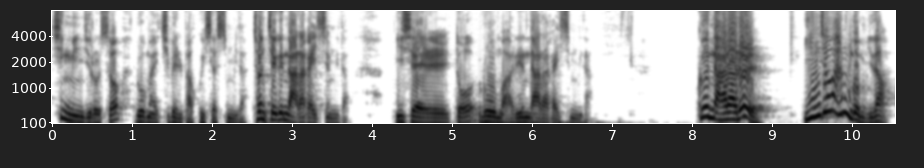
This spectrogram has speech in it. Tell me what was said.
식민지로서 로마의 지배를 받고 있었습니다. 전체 그 나라가 있습니다. 이스라엘도 로마 이런 나라가 있습니다. 그 나라를 인정하는 겁니다.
